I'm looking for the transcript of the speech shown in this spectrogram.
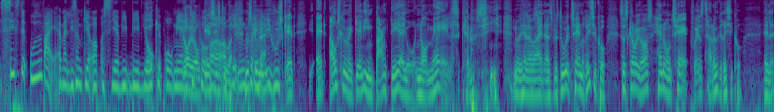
sidste udvej, at man ligesom giver op og siger, at vi, vi, vi ikke kan bruge mere energi jo, jo, på det er sidste og, og penge Nu skal man lige huske, at, at afskrive med gæld i en bank, det er jo normalt, kan du sige, noget hen ad vejen. Altså, hvis du vil tage en risiko, så skal du jo også have nogle tab, for ellers tager du ikke risiko eller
